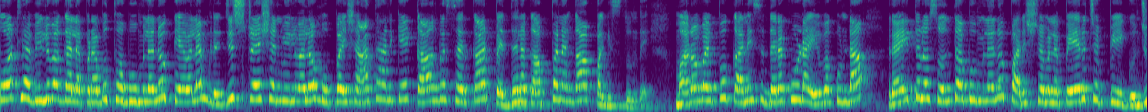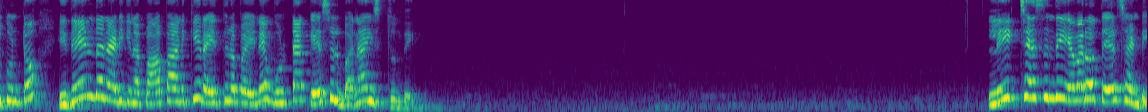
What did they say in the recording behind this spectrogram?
కోట్ల విలువ గల ప్రభుత్వ భూములను కేవలం రిజిస్ట్రేషన్ విలువలో ముప్పై శాతానికే కాంగ్రెస్ సర్కార్ పెద్దలకు అప్పనంగా అప్పగిస్తుంది. మరోవైపు కనీస ధర కూడా ఇవ్వకుండా రైతుల సొంత భూములను పరిశ్రమల పేరు చెప్పి గుంజుకుంటూ ఇదేందని అడిగిన పాపానికి రైతులపైనే ఉల్టా కేసులు బనాయిస్తుంది. లీక్ చేసింది ఎవరో తేల్చండి.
